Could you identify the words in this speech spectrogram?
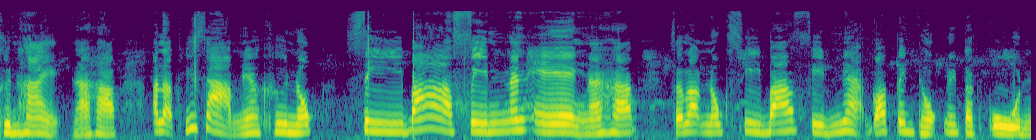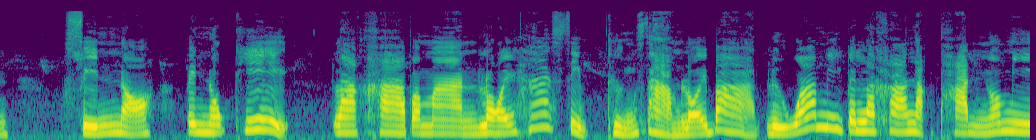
ขึ้นให้นะครับ อันดับที่สามเนี่ยคือนก ซีบ้าฟินนั่นเองนะครับสำหรับนกซีบ้าฟินเนี่ยก็เป็นนกในตระกูลฟินเนาะเป็นนกที่ราคาประมาณ 150ถึง300 บาท หรือว่ามีเป็นราคาหลักพันก็มี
